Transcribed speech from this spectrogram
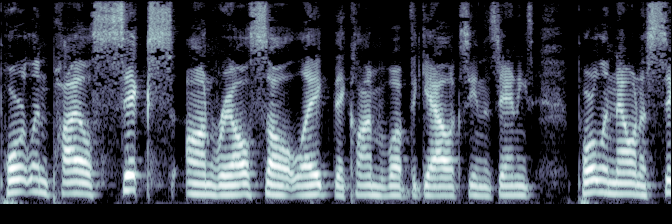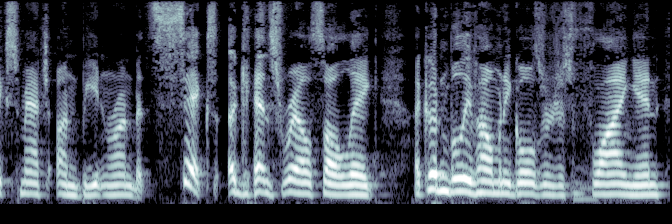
Portland piles six on Real Salt Lake. They climb above the Galaxy in the standings. Portland now on a six match unbeaten run, but six against Real Salt Lake. I couldn't believe how many goals were just flying in.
